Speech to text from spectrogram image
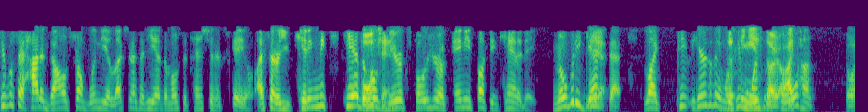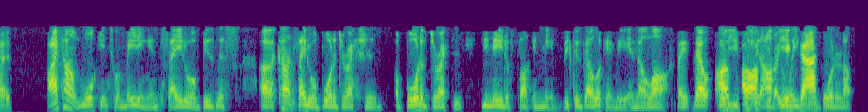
People say, "How did Donald Trump win the election?" I said, "He had the most attention at scale." I said, "Are you kidding me? He had the most mere exposure of any fucking candidate. Nobody gets Yeah. that. Like, pe- here's the thing: when The thing is though, I can't Go ahead. I can't walk into a meeting and say to a business, uh, I can't say to a board of directors, a board of directors, you need a fucking meme because they'll look at me and they'll laugh. They, they'll. What are I've, you I've talking been asked about? to Exactly. Brought it up.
